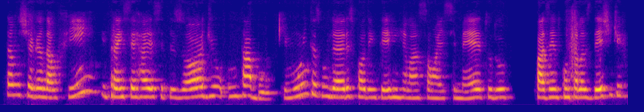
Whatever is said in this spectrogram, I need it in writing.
Estamos chegando ao fim e para encerrar esse episódio, um tabu que muitas mulheres podem ter em relação a esse método, fazendo com que elas deixem de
